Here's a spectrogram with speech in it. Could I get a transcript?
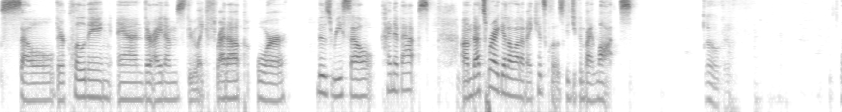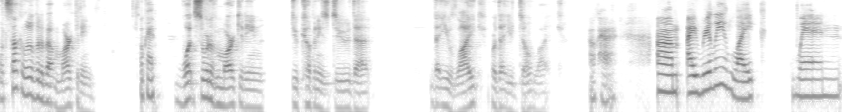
sell their clothing and their items through like thredUP or those resell kind of apps. Um, that's where I get a lot of my kids' clothes because you can buy lots. Oh, okay. Let's talk a little bit about marketing. Okay. What sort of marketing do companies do that that you like or that you don't like? Okay. Um, I really like when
